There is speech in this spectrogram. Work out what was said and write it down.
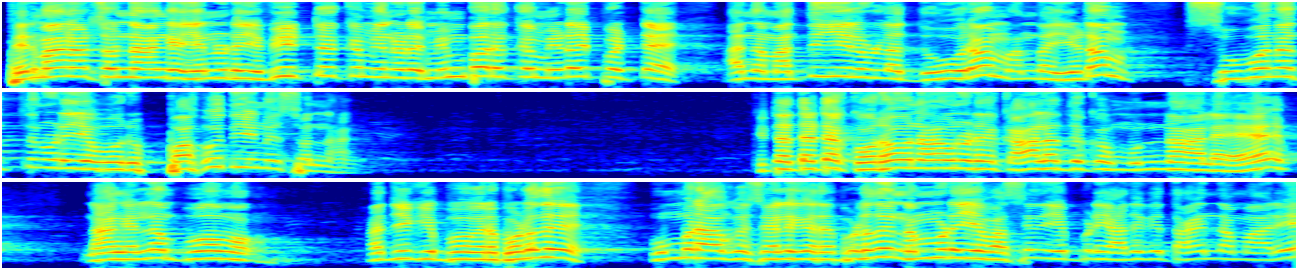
பெருமானார் சொன்னாங்க என்னுடைய வீட்டுக்கும் என்னுடைய மிம்பருக்கும் இடைப்பட்ட அந்த மத்தியில் உள்ள தூரம் அந்த இடம் சுவனத்தினுடைய ஒரு பகுதின்னு சொன்னாங்க. கிட்டத்தட்ட கொரோனாவினுடைய காலத்துக்கு முன்னாலே நாங்கள் எல்லாம் போவோம். ஹஜ்ஜிக்கு போகிற பொழுது உம்ராவுக்கு செல்கிற பொழுது நம்முடைய வசதி எப்படி அதுக்கு தகுந்த மாதிரி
